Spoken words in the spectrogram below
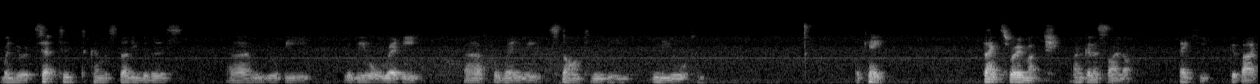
when you're accepted to come and study with us, um, you'll be you'll be all ready uh, for when we start in the in the autumn. Okay, thanks very much. I'm going to sign off. Thank you. Goodbye.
